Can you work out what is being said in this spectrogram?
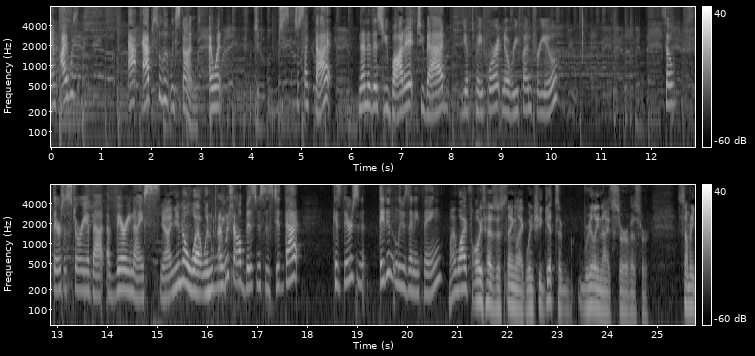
and I was a- absolutely stunned. I went just just like that. None of this. You bought it. Too bad. You have to pay for it. No refund for you. So there's a story about a very nice. Yeah, and you know what? When I wish all businesses did that because there's they didn't lose anything. My wife always has this thing like when she gets a really nice service or somebody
